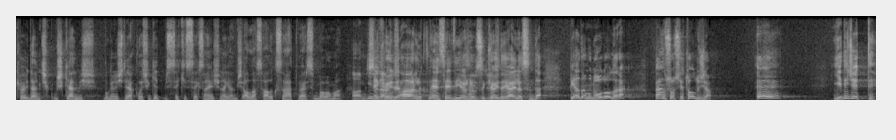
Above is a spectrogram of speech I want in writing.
köyden çıkmış gelmiş. Bugün işte yaklaşık 78-80 yaşına gelmiş. Allah sağlık sıhhat versin babama. Amin. Yine Selam köyde olsun. ağırlıklı en sevdiği yer orası. Köyde yaylasında bir adamın oğlu olarak ben sosyete olacağım. E yedi ceddi,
